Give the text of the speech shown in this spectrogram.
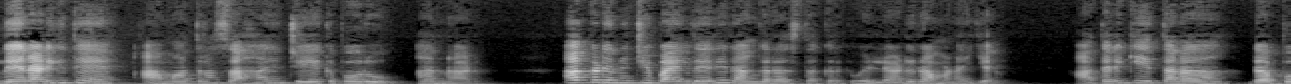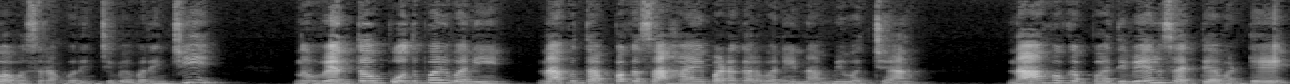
నేను అడిగితే ఆ మాత్రం సహాయం చేయకపోరు అన్నాడు. అక్కడి నుంచి బయలుదేరి రంగరాజు దగ్గరికి వెళ్ళాడు రమణయ్య. అతడికి తన డబ్బు అవసరం గురించి వివరించి నువ్వెంతో పొదుపరివని నాకు తప్పక సహాయపడగలవని నమ్మి వచ్చాను. నాకొక పదివేలు సర్దావంటే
